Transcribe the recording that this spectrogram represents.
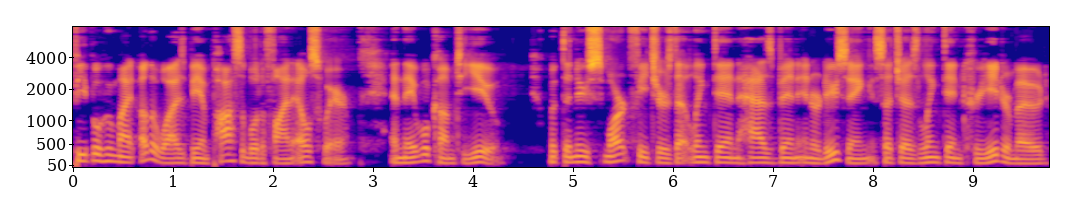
people who might otherwise be impossible to find elsewhere, and they will come to you. With the new smart features that LinkedIn has been introducing, such as LinkedIn Creator Mode,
